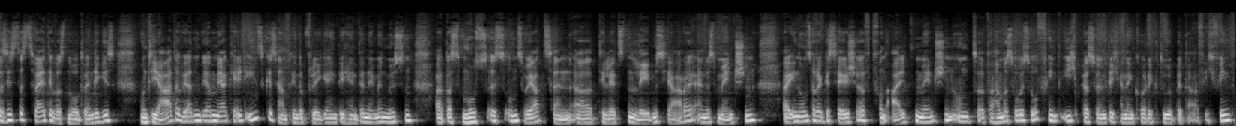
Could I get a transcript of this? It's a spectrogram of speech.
das ist das Zweite, was notwendig ist. Und ja, da werden wir mehr Geld insgesamt in der Pflege in die Hände nehmen müssen. Äh, das muss es uns wert sein. Die letzten Lebensjahre eines Menschen in unserer Gesellschaft von alten Menschen und da haben wir sowieso, finde ich persönlich, einen Korrekturbedarf. Ich finde,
